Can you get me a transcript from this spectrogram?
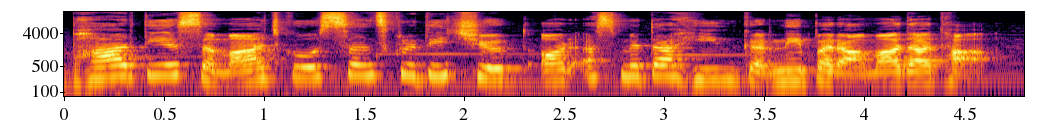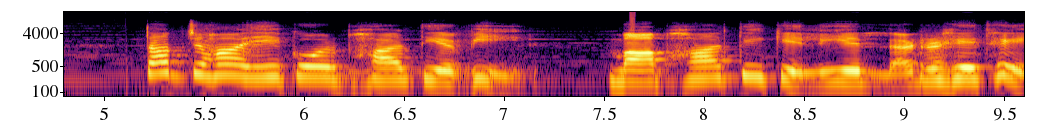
भारतीय समाज को संस्कृति च्युत और अस्मिताहीन करने पर आमादा था। तब जहाँ एक और भारतीय वीर माँ भारती के लिए लड़ रहे थे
